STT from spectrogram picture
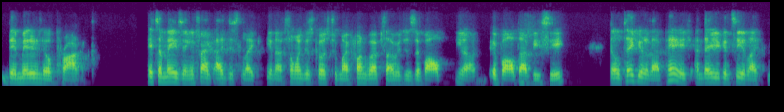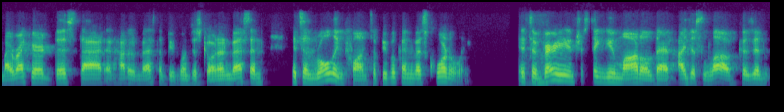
they made it into a product. It's amazing. In fact, I just like you know, someone just goes to my fund website, which is evolve, you know, evolve.vc. It'll take you to that page, and there you can see like my record, this, that, and how to invest. And people can just go and invest. And it's a rolling fund, so people can invest quarterly. It's a very interesting new model that I just love because it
